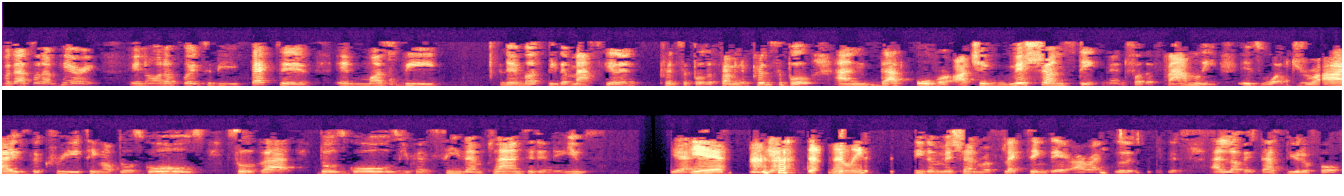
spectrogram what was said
but that's what I'm hearing. In order for it to be effective, it must be there must be the masculine principle, the feminine principle, and that overarching mission statement for the family is what drives the creating of those goals so that those goals, you can see them planted in the youth. Yeah. Yeah. yeah. Definitely. See the mission reflecting there. All right. Good, good. I love it. That's beautiful.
